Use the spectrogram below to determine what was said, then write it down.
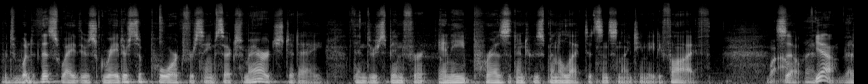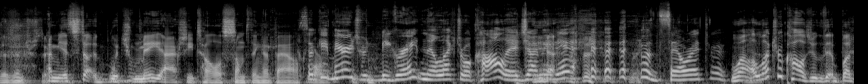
But to put it this way, there's greater support for same sex marriage today than there's been for any president who's been elected since 1985. Wow. So that, yeah, that is interesting. I mean, it's which may actually tell us something about. So gay marriage would be great in the electoral college. I yeah. mean, it would sail right through. Well, electoral college, but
